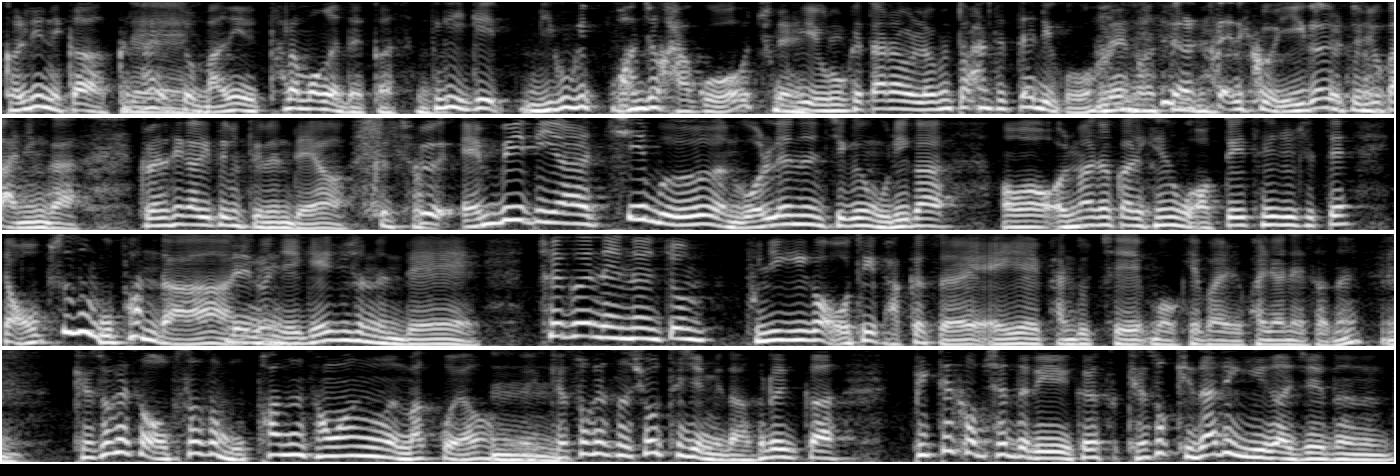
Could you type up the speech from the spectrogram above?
걸리니까 그 사이에 네. 좀 많이 팔아먹어야 될 것 같습니다. 이게, 이게 미국이 먼저 가고 중국이 네. 이렇게 따라오려면 또 한 대 때리고 네, 맞습니다. 때리고 이런 그렇죠. 구조가 아닌가 그런 생각이 좀 드는데요. 그렇죠. 그 엔비디아 칩은 원래는 지금 우리가 어, 얼마 전까지 계속 업데이트 해주실 때 야, 없어서 못 판다 네네. 이런 얘기 해주셨는데 최근에는 좀 분위기가 어떻게 바뀌었어요? AI 반도체 뭐 개발 관련해서는 음. 계속해서 없어서 못 파는 상황은 맞고요. 음. 네, 계속해서 쇼티지입니다. 그러니까 빅테크 업체들이 그래서 계속 기다리기가 이제는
